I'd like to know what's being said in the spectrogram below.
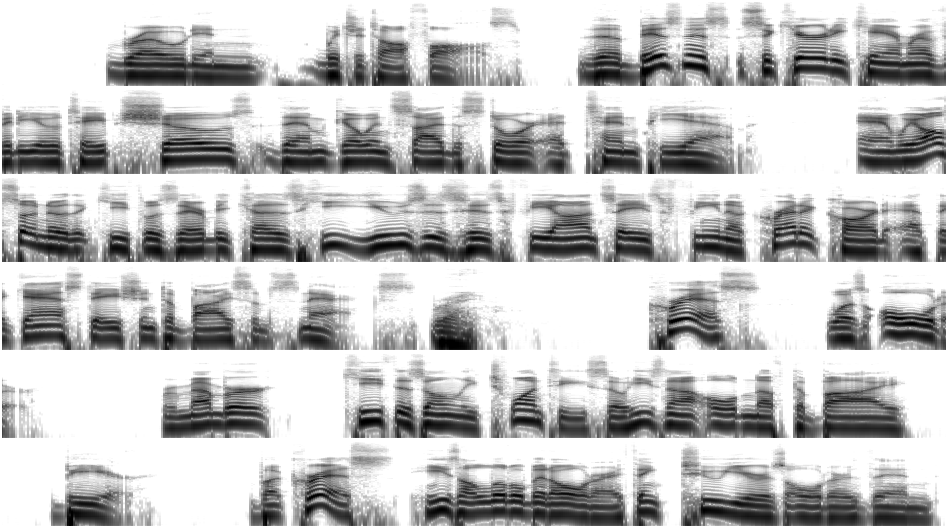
road in Wichita Falls. The business security camera videotape shows them go inside the store at 10 p.m. And we also know that Keith was there because he uses his fiance's Fina credit card at the gas station to buy some snacks. Right. Chris was older. Remember, Keith is only 20, so he's not old enough to buy beer. But Chris, he's a little bit older. I think two years older than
